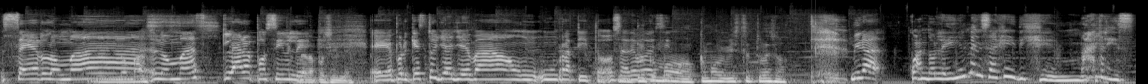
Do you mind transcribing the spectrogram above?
ser lo más, lo más, clara posible. Clara posible. Eh, porque esto ya lleva un, ratito. O sea, debo decir. Cómo, ¿Cómo viviste tú eso? Mira, cuando leí el mensaje y dije, madres,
